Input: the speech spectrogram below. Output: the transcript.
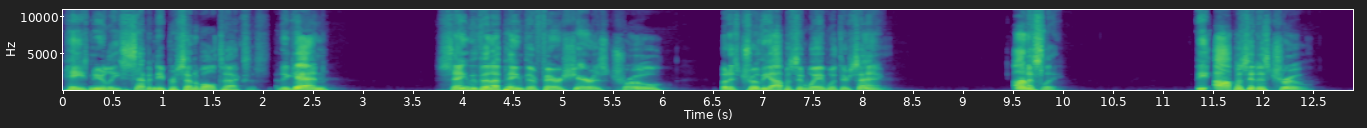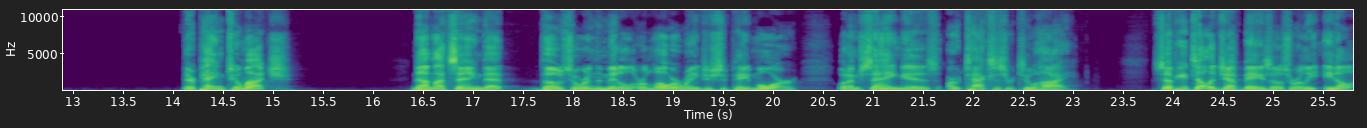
pays nearly 70% of all taxes. And again, saying that they're not paying their fair share is true, but it's true the opposite way of what they're saying. Honestly, the opposite is true. They're paying too much. Now, I'm not saying that those who are in the middle or lower ranges should pay more. What I'm saying is our taxes are too high. So if you tell a Jeff Bezos or you know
